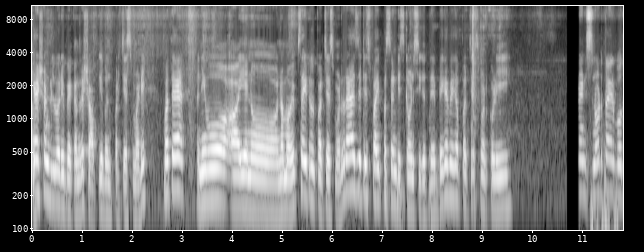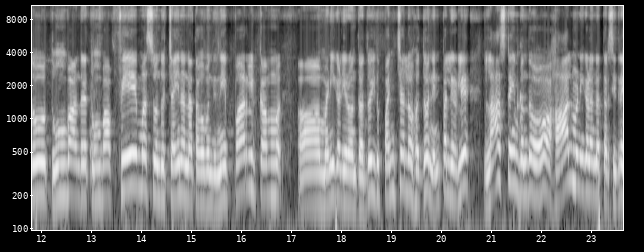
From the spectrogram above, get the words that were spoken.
ಕ್ಯಾಶ್ ಆನ್ ಡೆಲಿವರಿ ಬೇಕಂದರೆ ಶಾಪ್ಗೆ ಬಂದು ಪರ್ಚೇಸ್ ಮಾಡಿ. ಮತ್ತು ನೀವು ಏನು, ನಮ್ಮ ವೆಬ್ಸೈಟಲ್ಲಿ ಪರ್ಚೇಸ್ ಮಾಡಿದ್ರೆ as it is five percent discount ಸಿಗುತ್ತೆ. ಬೇಗ ಬೇಗ ಪರ್ಚೇಸ್ ಮಾಡ್ಕೊಳ್ಳಿ. ಫ್ರೆಂಡ್ಸ್ ನೋಡ್ತಾ ಇರ್ಬೋದು, ತುಂಬ ಅಂದರೆ ತುಂಬ ಫೇಮಸ್ ಒಂದು ಚೈನನ್ನು ತಗೊಬಂದಿದ್ದೀನಿ. ಪರ್ಲ್ ಕಮ್ ಮಣಿಗಳಿರುವಂಥದ್ದು ಇದು ಪಂಚಲೋಹದ್ದು, ನೆನಪಲ್ಲಿರಲಿ. ಲಾಸ್ಟ್ ಟೈಮ್ ಬಂದು ಹಾಲ್ ಮಣಿಗಳನ್ನು ತರಿಸಿದ್ರೆ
